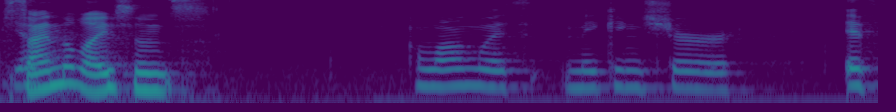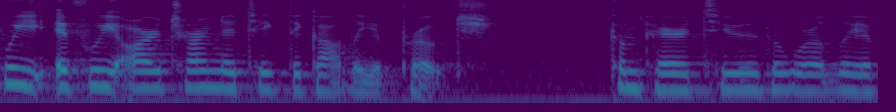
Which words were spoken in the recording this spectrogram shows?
Signed the license." Along with making sure if we if we are trying to take the godly approach compared to the worldly ap-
